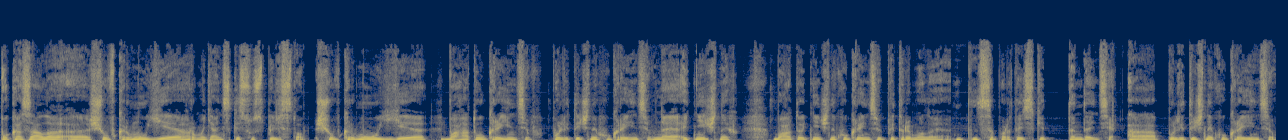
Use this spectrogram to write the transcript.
показала, е, що в Криму є громадянське суспільство, що в Криму є багато українців, політичних українців, не етнічних. Багато етнічних українців підтримали сепаратистські тенденції, а політичних українців,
